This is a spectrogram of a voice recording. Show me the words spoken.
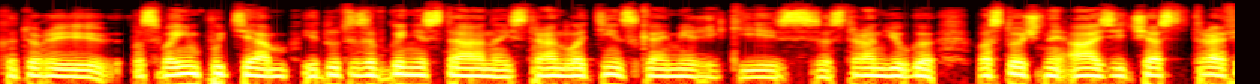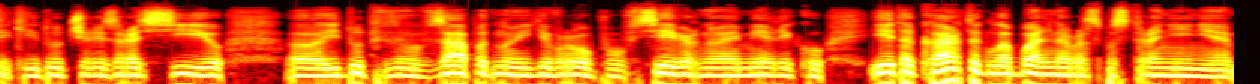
которые по своим путям идут из Афганистана, из стран Латинской Америки, из стран Юго-Восточной Азии. Часто трафики идут через Россию, э, идут в Западную Европу, в Северную Америку. И эта карта глобального распространения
